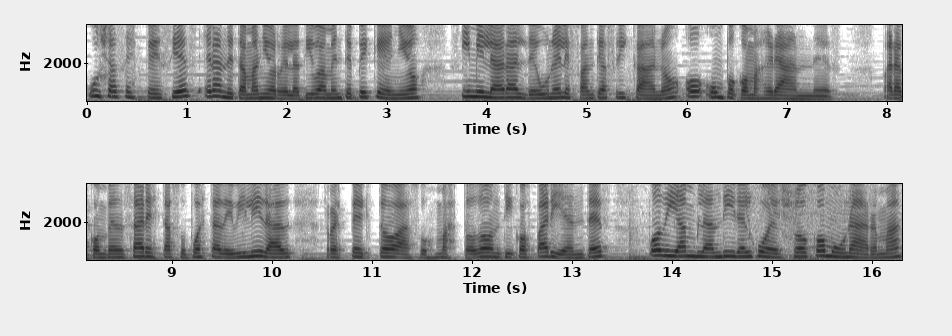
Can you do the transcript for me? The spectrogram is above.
cuyas especies eran de tamaño relativamente pequeño, similar al de un elefante africano o un poco más grandes. Para compensar esta supuesta debilidad respecto a sus mastodónticos parientes, podían blandir el cuello como un arma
